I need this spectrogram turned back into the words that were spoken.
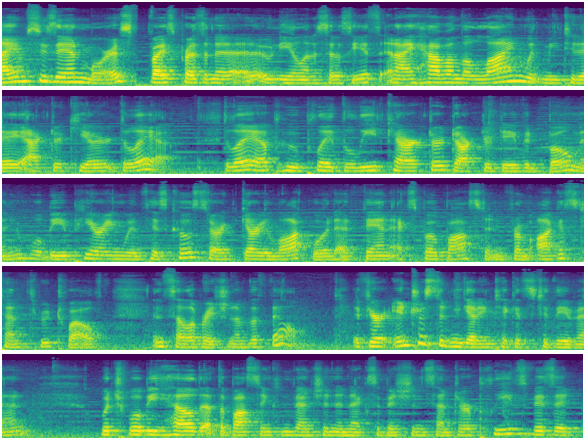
I am Suzanne Morris, Vice President at O'Neill and Associates, and I have on the line with me today actor Keir Dullea. Dullea, who played the lead character Dr. David Bowman, will be appearing with his co-star Gary Lockwood at Fan Expo Boston from August 10th through 12th in celebration of the film. If you're interested in getting tickets to the event, which will be held at the Boston Convention and Exhibition Center, please visit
